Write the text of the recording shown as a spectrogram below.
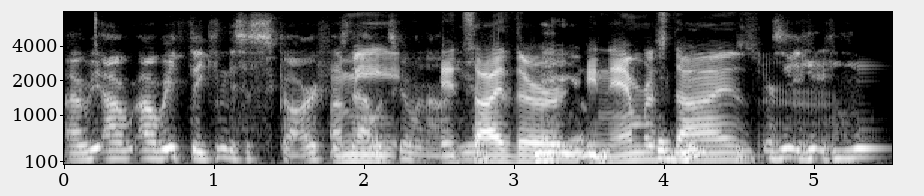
Are we are, are we thinking this is Scarf? Is I that what's mean, going on it's here? either Yeah, yeah. Enamorus dies. Is he, he, he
